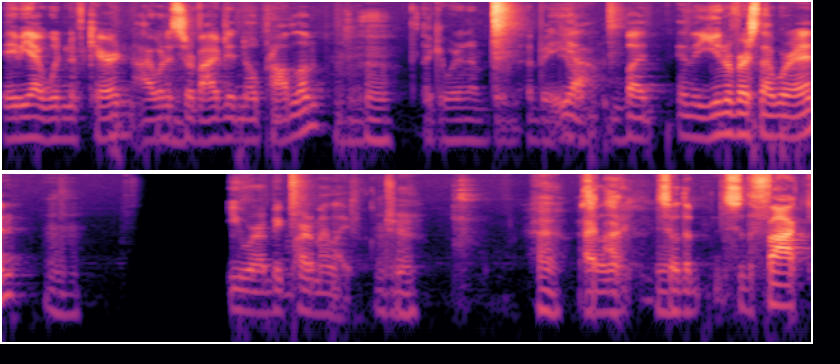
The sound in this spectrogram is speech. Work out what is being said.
maybe I wouldn't have cared. I would have mm-hmm. survived it no problem. Mm-hmm. Like it wouldn't have been a big deal. Yeah, but in the universe that we're in, mm-hmm. you were a big part of my life. Sure. Yeah. Mm-hmm. I- So, I- the, so the so the fact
